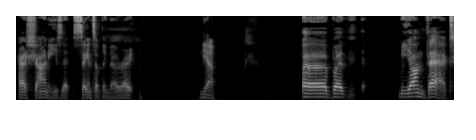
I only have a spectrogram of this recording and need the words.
has shinies, that's saying something though, right? Yeah. Uh, but beyond that,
